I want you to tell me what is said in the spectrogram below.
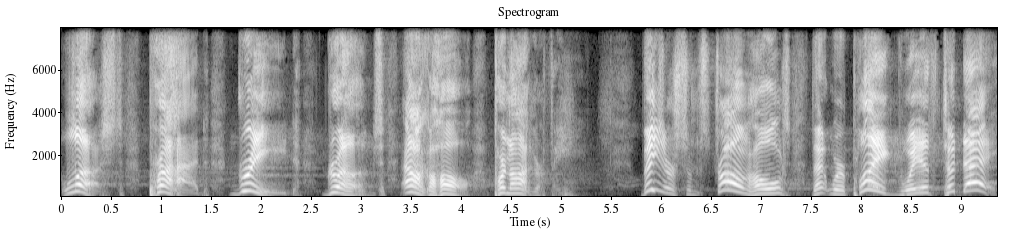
lust, pride, greed, drugs, alcohol, pornography. These are some strongholds that we're plagued with today.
